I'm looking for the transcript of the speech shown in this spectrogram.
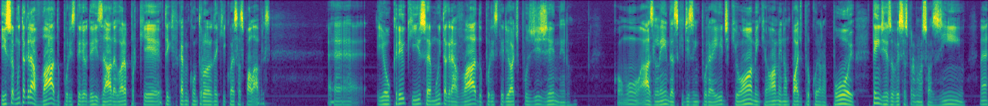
isso é muito agravado por de risada agora porque eu tenho que ficar me controlando aqui com essas palavras. É, e eu creio que isso é muito agravado por estereótipos de gênero, como as lendas que dizem por aí de que o homem, que o homem não pode procurar apoio, tem de resolver seus problemas sozinho. Né?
